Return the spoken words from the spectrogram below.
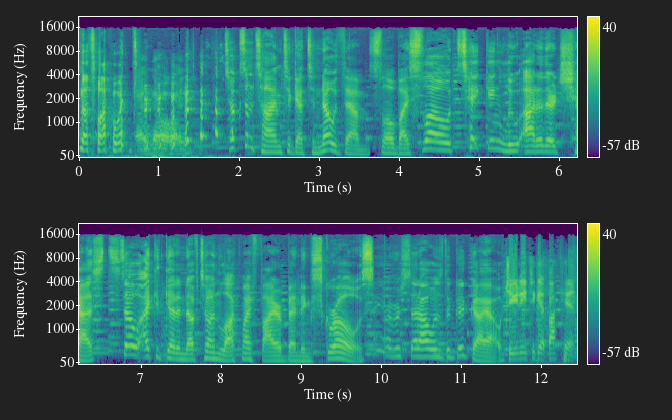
That's why I went I know. I know. Took some time to get to know them, slow by slow, taking loot out of their chests so I could get enough to unlock my firebending scrolls. I never said I was the good guy out. Do you need to get back in?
